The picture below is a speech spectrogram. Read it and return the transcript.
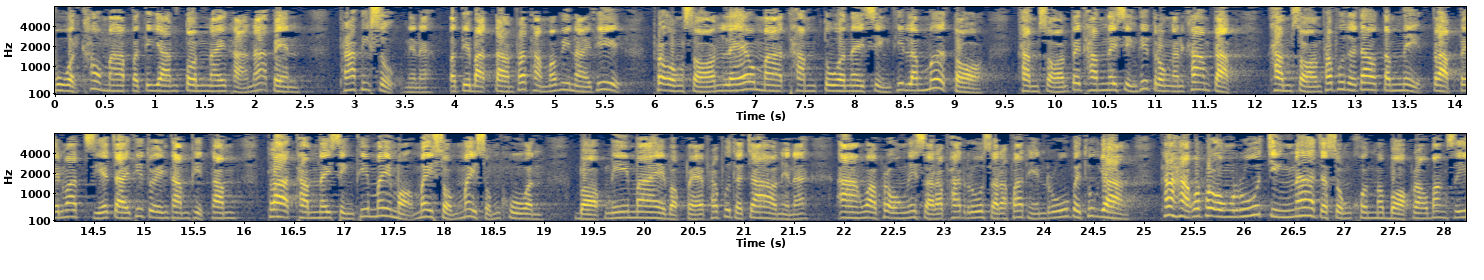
บวชเข้ามาปฏิญาณตนในฐานะเป็นพระภิกษุเนี่ยนะปฏิบัติตามพระธรรมวินัยที่พระองค์สอนแล้วมาทำตัวในสิ่งที่ละเมิดต่อคำสอนไปทำในสิ่งที่ตรงกันข้ามกับคำสอนพระพุทธเจ้าตำหนิกลับเป็นว่าเสียใจที่ตัวเองทำผิดทำพลาดทำในสิ่งที่ไม่เหมาะไม่สมไม่สมควร บอกนี้ไม่บอกแปลพระพุทธเจ้าเนี่ยนะอ้างว่าพระองค์นี้สารพัดรู้สารพัดเห็นรู้ไปทุกอย่าง ถ้าหากว่าพระองค์รู้จริงน่าจะส่งคนมาบอกเราบ้างสิ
